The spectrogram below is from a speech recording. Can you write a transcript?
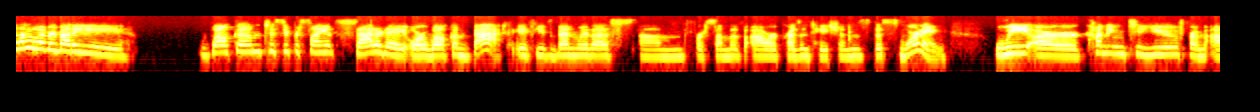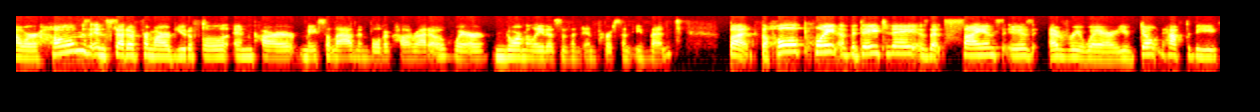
Hello, everybody. Welcome to Super Science Saturday, or welcome back if you've been with us um, for some of our presentations this morning. We are coming to you from our homes instead of from our beautiful NCAR Mesa Lab in Boulder, Colorado, where normally this is an in-person event. But the whole point of the day today is that science is everywhere. You don't have to be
